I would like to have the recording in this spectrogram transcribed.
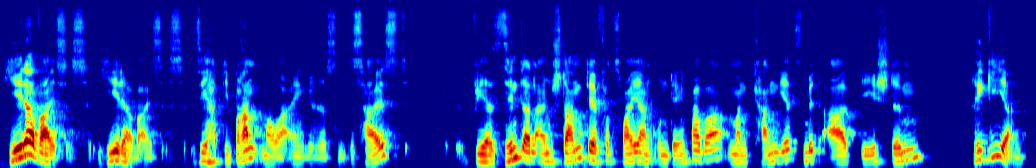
Jeder weiß es, jeder weiß es. Sie hat die Brandmauer eingerissen. Das heißt, wir sind an einem Stand, der vor zwei Jahren undenkbar war. Man kann jetzt mit AfD-Stimmen regieren.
